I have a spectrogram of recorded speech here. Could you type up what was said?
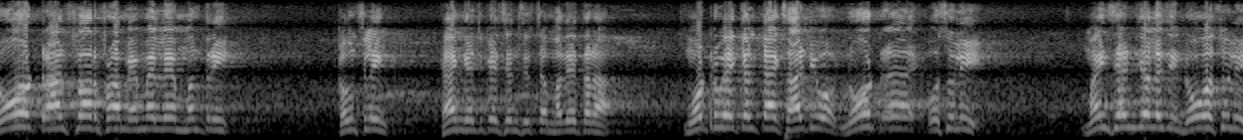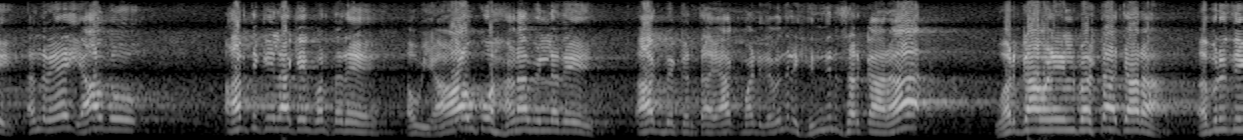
no transfer from M L A ಮಂತ್ರಿ ಕೌನ್ಸಿಲಿಂಗ್ ಹ್ಯಾಂಗ್ ಎಜುಕೇಷನ್ ಸಿಸ್ಟಮ್ ಅದೇ ಥರ motor vehicle tax R T O no ವಸೂಲಿ. ಮೈನ್ಸ್ ಆ್ಯಂಡ್ ಜಿಯಾಲಜಿ ನೋ ವಸೂಲಿ. ಅಂದರೆ ಯಾವುದು ಆರ್ಥಿಕ ಇಲಾಖೆಗೆ ಬರ್ತದೆ, ಅವು ಯಾವಕ್ಕೂ ಹಣವಿಲ್ಲದೆ ಆಗಬೇಕಂತ ಯಾಕೆ ಮಾಡಿದ್ದೇವೆ ಅಂದರೆ ಹಿಂದಿನ ಸರ್ಕಾರ ವರ್ಗಾವಣೆಯಲ್ಲಿ ಭ್ರಷ್ಟಾಚಾರ, ಅಭಿವೃದ್ಧಿ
